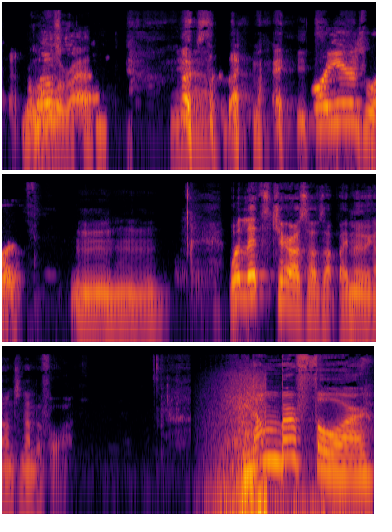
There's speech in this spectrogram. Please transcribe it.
Most all around. Yeah. Most of them, mate. Four years worth. hmm Well, let's cheer ourselves up by moving on to number four. Number four.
